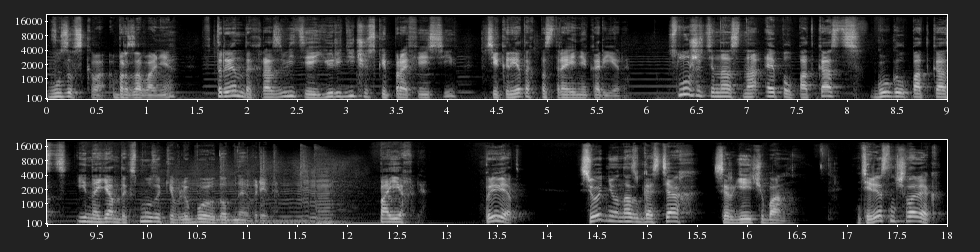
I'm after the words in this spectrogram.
вузовского образования, в трендах развития юридической профессии, в секретах построения карьеры – Слушайте нас на Apple Podcasts, Google Podcasts и на Яндекс Музыке в любое удобное время. Поехали! Привет! Сегодня у нас в гостях Сергей Чебан. Интересный человек.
